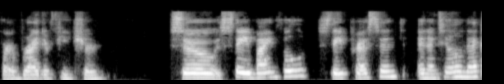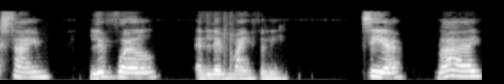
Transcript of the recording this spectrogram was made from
for a brighter future. So stay mindful, stay present, and until next time, live well, and live mindfully. See ya. Bye.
